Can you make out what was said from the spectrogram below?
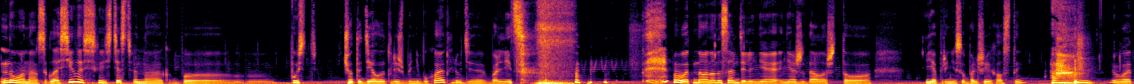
Ну, она согласилась, естественно, как бы пусть что-то делают, лишь бы не бухают люди в больнице. Вот, но она на самом деле не, не ожидала, что я принесу большие холсты. Вот,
